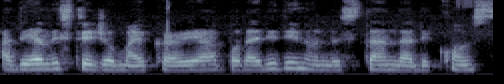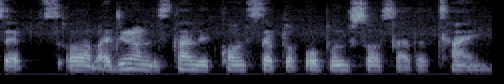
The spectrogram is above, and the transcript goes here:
at the early stage of my career, but I didn't understand that the concept. Um, I didn't understand the concept of open source at the time.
